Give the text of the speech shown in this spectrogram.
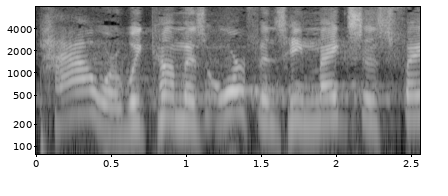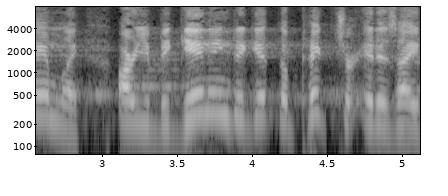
power. We come as orphans, He makes us family. Are you beginning to get the picture? It is a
